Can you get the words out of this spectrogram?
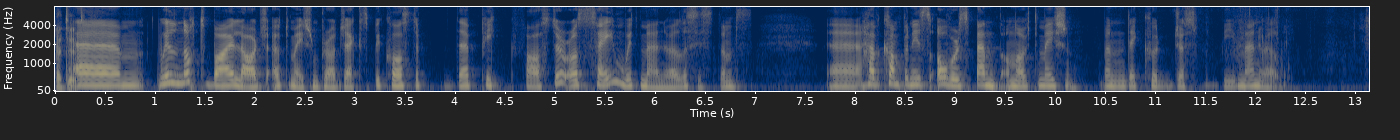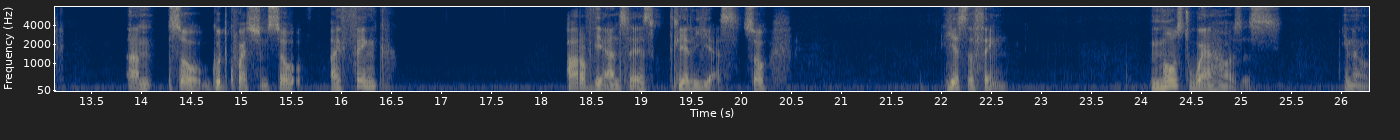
I did. um, will not buy large automation projects because the, the pick faster or same with manual systems. Uh, have companies overspent on automation when they could just be manually? Um, so, good question. So, I think part of the answer is clearly yes. So, here's the thing most warehouses, you know,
